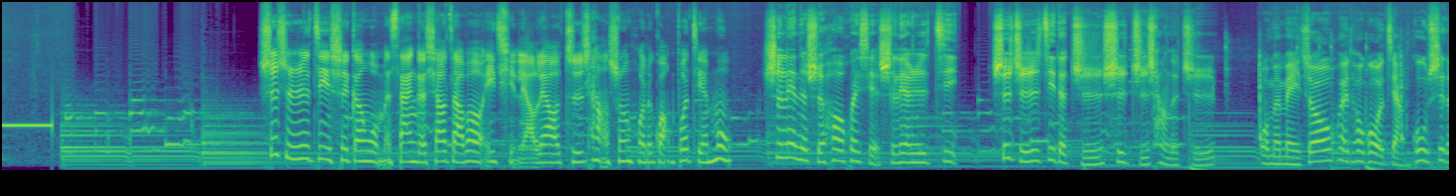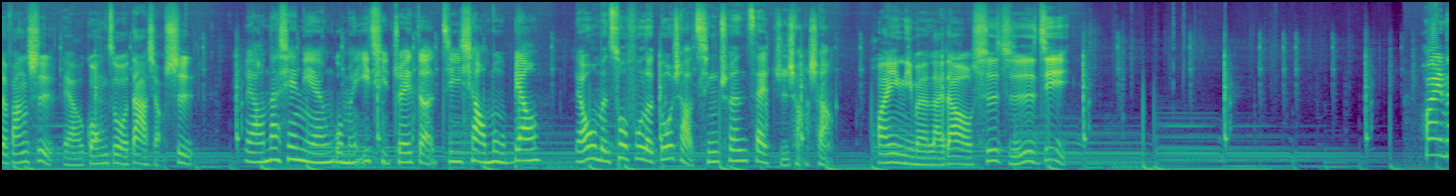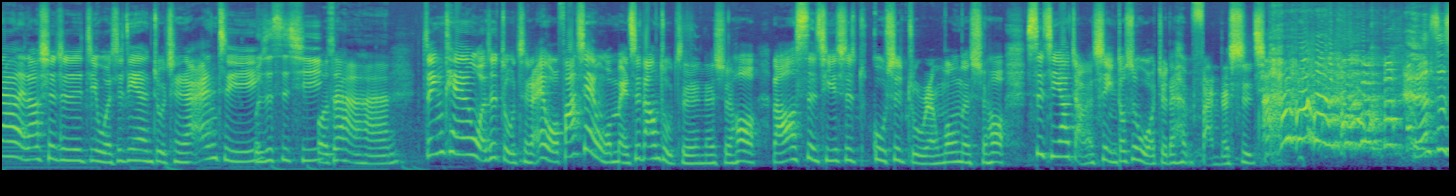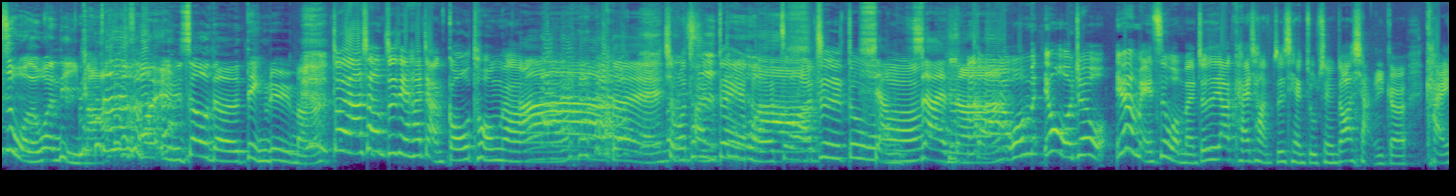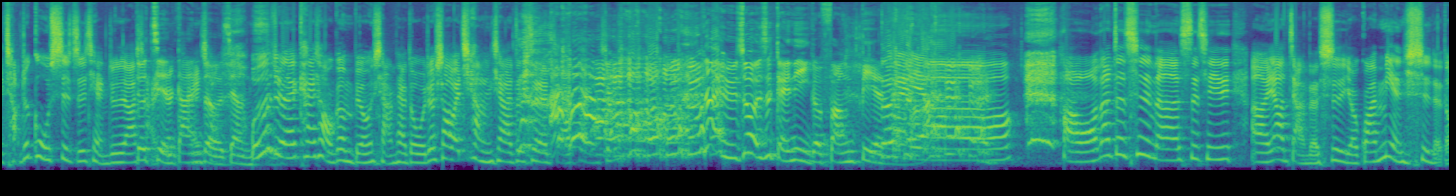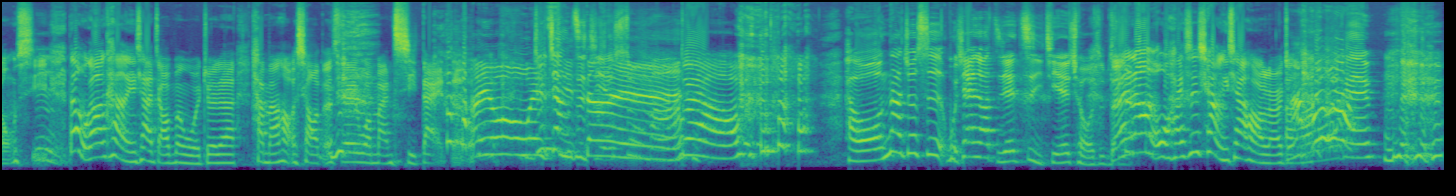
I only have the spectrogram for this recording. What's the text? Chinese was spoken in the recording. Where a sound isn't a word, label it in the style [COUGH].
失职日记是跟我们三个小杂宝一起聊聊职场生活的广播节目。失恋的时候会写失恋日记，失职日记的职是职场的职。我们每周会透过讲故事的方式聊工作大小事，聊那些年我们一起追的绩效目标，聊我们错付了多少青春在职场上。欢迎你们来到失职日记。欢迎大家来到失职日记，我是今天的主持人安吉，我是四七，我是涵涵。今天我是主持人，哎、欸，我发现我每次当主持人的时候，然后四七是故事主人翁的时候，四七要讲的事情都是我觉得很烦的事情。[LAUGHS] 难道这是我的问题吗？[LAUGHS] 这是什么宇宙的定律吗？对啊，像之前他讲沟通啊，啊对，[LAUGHS] 什么团队合作啊，制度啊，想战啊。啊我每因为我觉得我，因为每次我们就是要开场之前，主持人都要想一个开场，就故事之前就是要就简单的这样子。我就觉得开场我根本不用想太多，我就稍微呛一下这次的脚本就好。[LAUGHS] 那宇宙也是给你一个方便，对呀、啊。好哦，那这次呢，四期呃要讲的是有关面试的东西。嗯但我刚刚看了一下脚本，我觉得还蛮好笑的，所以我蛮期待的。[LAUGHS] 哎呦，我也就这样子结束吗？对啊。[LAUGHS] 好哦，那就是我现在就要直接自己接球，是不是？对，那我还是呛一下好了，就 [LAUGHS] OK。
